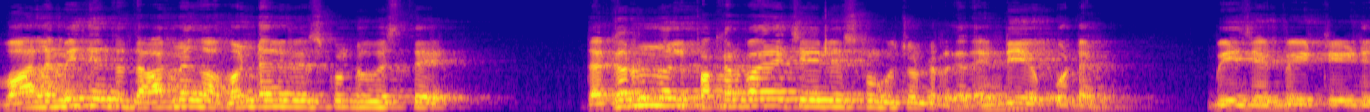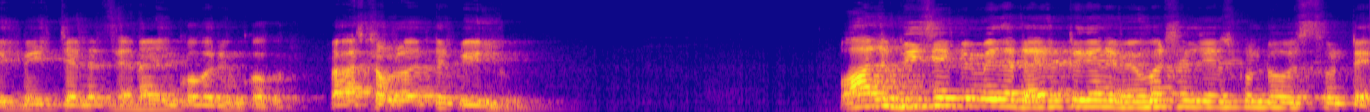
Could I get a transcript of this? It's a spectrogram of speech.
వాళ్ళ మీద ఇంత దారుణంగా అబండాలు వేసుకుంటూ వస్తే దగ్గరున్న వాళ్ళు పక్కన పక్కనే చైర్లు వేసుకుని కూర్చుంటారు కదా ఎన్డీఏ కూటమి. బీజేపీ టీడీపీ జనసేన ఇంకొకరు ఇంకొకరు. రాష్ట్రంలో అయితే వీళ్ళు. వాళ్ళు బీజేపీ మీద డైరెక్ట్గానే విమర్శలు చేసుకుంటూ వస్తుంటే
